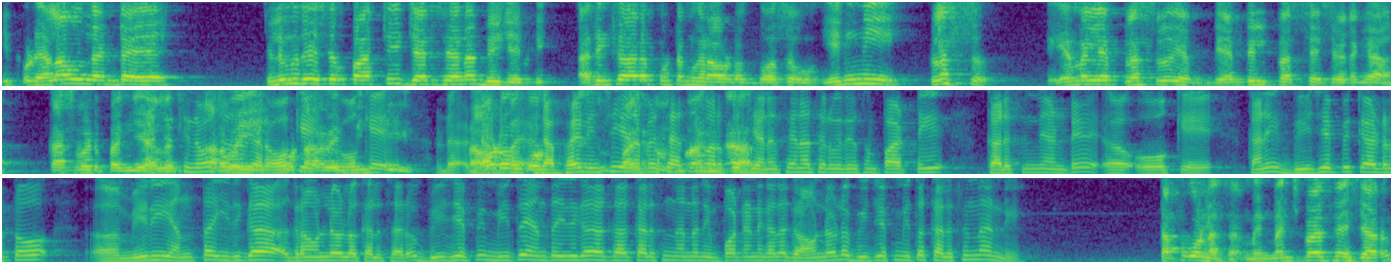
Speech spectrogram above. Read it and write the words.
ఇప్పుడు ఎలా ఉందంటే తెలుగుదేశం పార్టీ జనసేన బీజేపీ అధికార కుటుంబం రావడం కోసం ఎన్ని ప్లస్ ఎమ్మెల్యే ప్లస్ ఎంపీలు ప్లస్ చేసే విధంగా కష్టపడి నుంచి డెబ్బై- ఎనభై శాతం వరకు జనసేన తెలుగుదేశం పార్టీ కలిసింది అంటే ఓకే. కానీ బీజేపీ ఆ, మీరు ఎంత ఇదిగా గ్రౌండ్ లెవెల్లో కలిశారు బీజేపీ మీతో ఎంత ఇదిగా కలిసింది అన్నది ఇంపార్టెంట్ కదా? గ్రౌండ్ లెవెల్లో బీజేపీ మీతో కలిసిందండి తప్పకుండా సార్. మీరు మంచి ప్రశ్న వేశారు.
